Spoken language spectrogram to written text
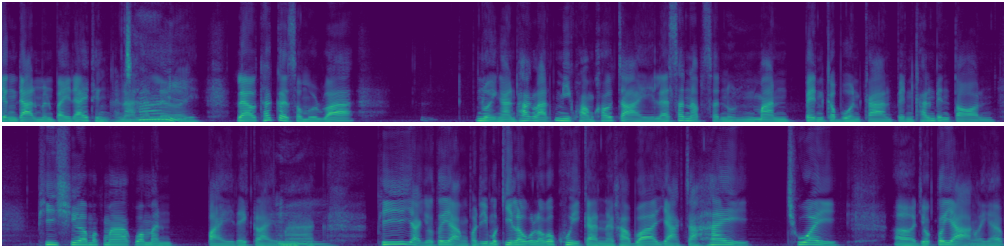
ยังดันมันไปได้ถึงขนาดนั้นเลย แล้วถ้าเกิดสมมุติว่าหน่วยงานภาครัฐมีความเข้าใจและสนับสนุนมันเป็นกระบวนการเป็นขั้นเป็นตอน พี่เชื่อมากๆว่ามันไปได้ไกลมากอืม พี่อยากยกตัวอย่างพอดีเมื่อกี้เราเราก็คุยกันนะครับ ว่าอยากจะให้ช่วยเอ่อยกตัวอย่างอะไรเงี้ย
